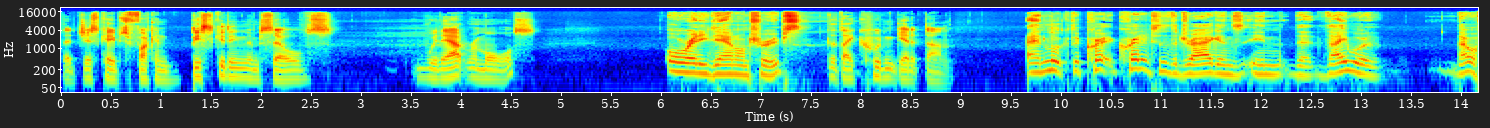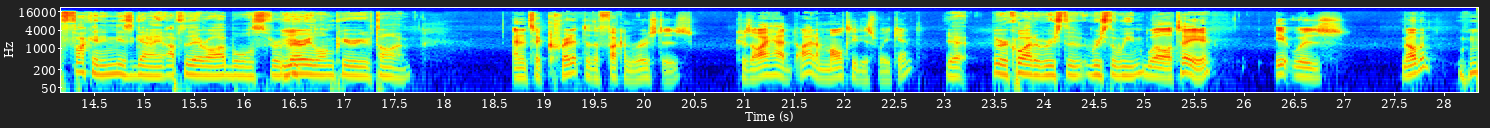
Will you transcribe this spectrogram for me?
that just keeps fucking biscuiting themselves without remorse, Already down on troops. that they couldn't get it done. And look, the cre- credit to the Dragons in that they were they were fucking in this game up to their eyeballs for a mm. very long period of time. And it's a credit to the fucking Roosters because I had I had a multi this weekend. Yeah, they required a rooster rooster win, Well, I'll tell you, it was Melbourne, mm-hmm.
